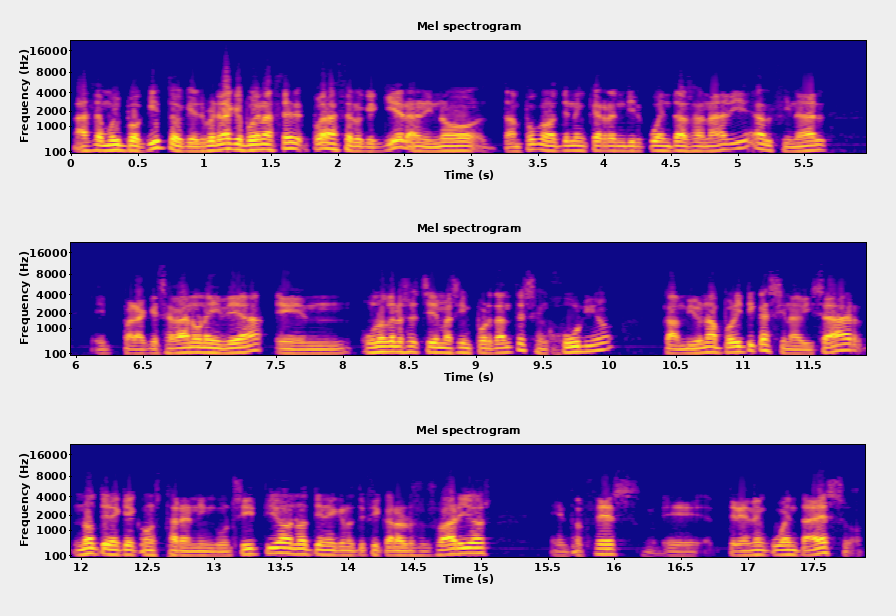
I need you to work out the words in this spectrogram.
hace muy poquito, que es verdad que pueden hacer, pueden hacer lo que quieran y no, tampoco no tienen que rendir cuentas a nadie. Al final, eh, para que se hagan una idea, en uno de los exchanges más importantes, en junio, cambió una política sin avisar, no tiene que constar en ningún sitio, no tiene que notificar a los usuarios. Entonces, eh, teniendo en cuenta eso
